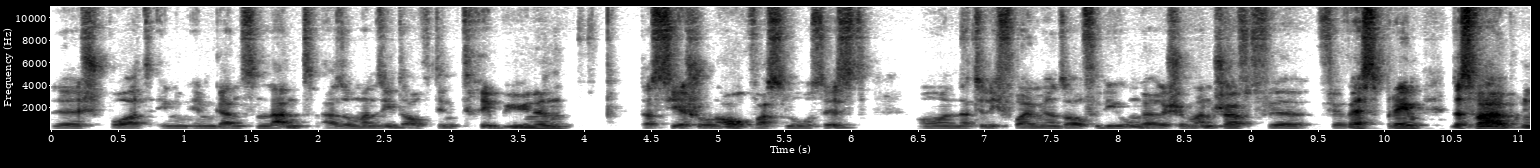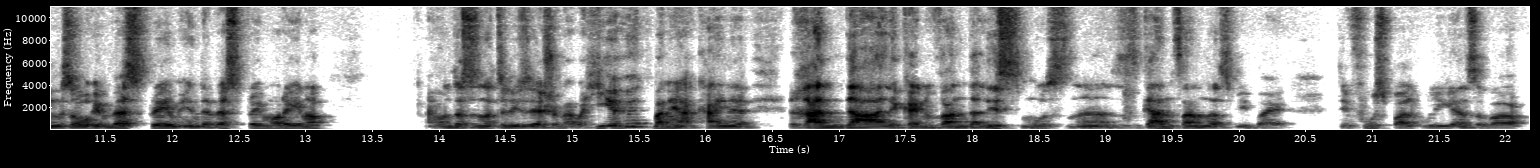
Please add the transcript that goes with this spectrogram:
äh, Sport in, im ganzen Land. Also man sieht auf den Tribünen, dass hier schon auch was los ist. Und natürlich freuen wir uns auch für die ungarische Mannschaft, für, für Westbrem. Das war übrigens auch in Westbrem, in der Westbrem Arena. Und das ist natürlich sehr schön. Aber hier hört man ja keine Randale, keinen Vandalismus. Ne? Das ist ganz anders wie bei den Fußball-Hooligans. Aber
